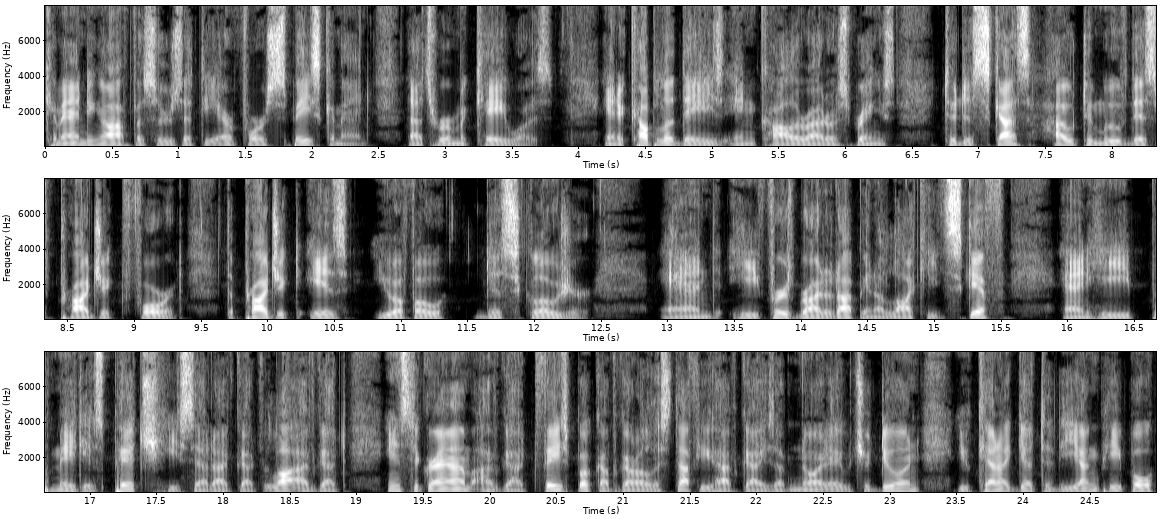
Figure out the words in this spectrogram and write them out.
commanding officers at the Air Force Space Command. That's where McKay was. In a couple of days in Colorado Springs to discuss how to move this project forward. The project is UFO disclosure. And he first brought it up in a Lockheed SCIF and he made his pitch. He said, "I've got I've got Instagram, I've got Facebook, I've got all this stuff you have, guys. I've no idea what you're doing. You cannot get to the young people.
